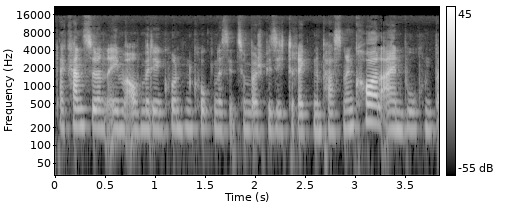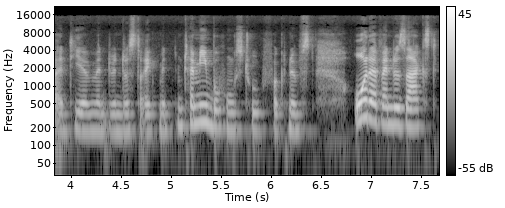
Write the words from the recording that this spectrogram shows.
da kannst du dann eben auch mit den Kunden gucken, dass sie zum Beispiel sich direkt einen passenden Call einbuchen bei dir, wenn, wenn du es direkt mit einem Terminbuchungstool verknüpfst. Oder wenn du sagst,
